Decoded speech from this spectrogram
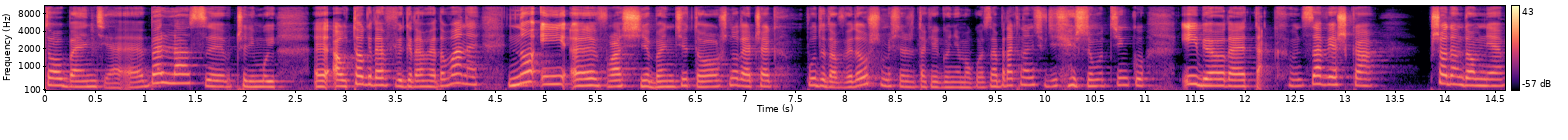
to będzie e, Bella, z, czyli mój e, autograf wygrawerowany. No i e, właśnie będzie to sznureczek pudrowy róż. Myślę, że takiego nie mogło zabraknąć w dzisiejszym odcinku. I biorę tak, zawieszka, przodem do mnie,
